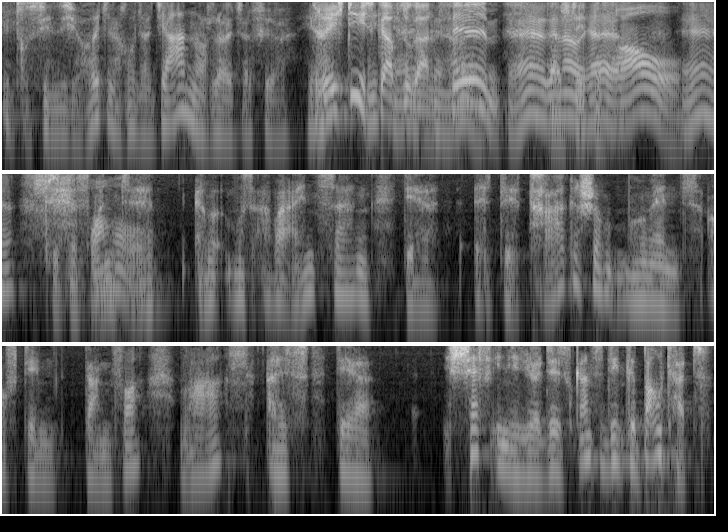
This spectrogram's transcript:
Interessieren sich heute nach 100 Jahren noch Leute dafür. Ja? Richtig, es gab sogar einen Film. Ja, ja, Da genau, steht ja, eine ja. Frau. Ja, ja. Steht eine Frau. Und äh, er muss aber eins sagen, der, äh, der tragische Moment auf dem Dampfer war, als der Chefingenieur, der das ganze Ding gebaut hat,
